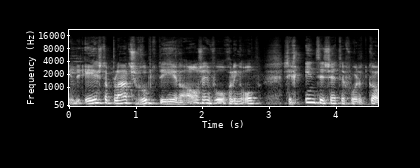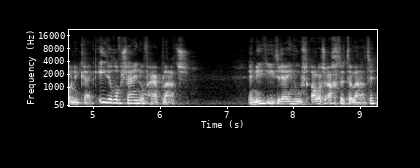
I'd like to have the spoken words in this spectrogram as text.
In de eerste plaats roept de Heer al zijn volgelingen op zich in te zetten voor het koninkrijk, ieder op zijn of haar plaats. En niet iedereen hoeft alles achter te laten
